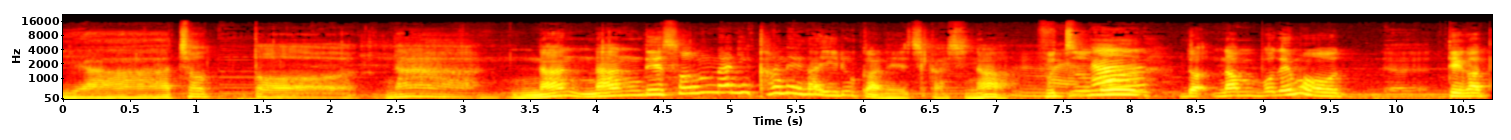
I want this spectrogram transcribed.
えいやーちょっとなあなんなんでそんなに金がいるかねしかしな、うん。普通まあのな。だなんぼでもえー手が足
